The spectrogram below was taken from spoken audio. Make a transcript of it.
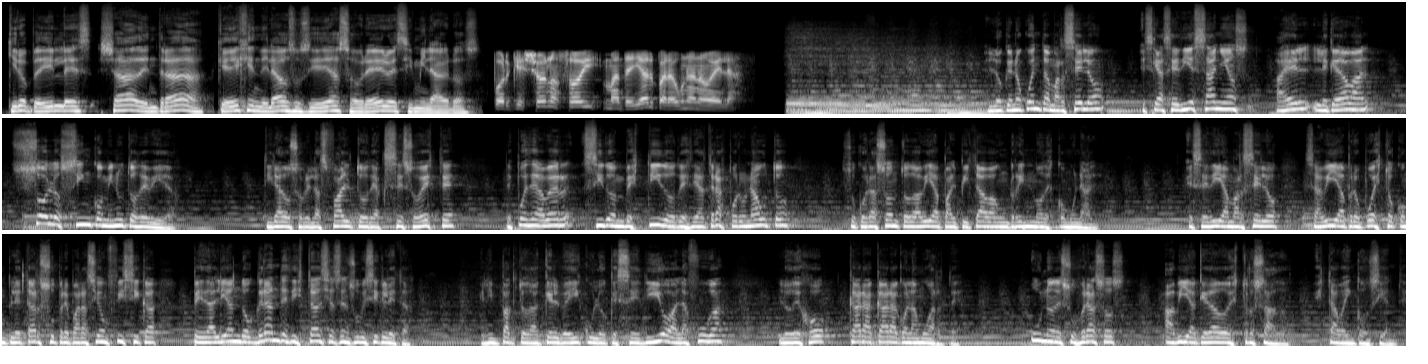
Quiero pedirles ya de entrada que dejen de lado sus ideas sobre héroes y milagros. Porque yo no soy material para una novela. Lo que no cuenta Marcelo es que hace 10 años a él le quedaban solo 5 minutos de vida. Tirado sobre el asfalto de acceso este, después de haber sido embestido desde atrás por un auto, su corazón todavía palpitaba a un ritmo descomunal. Ese día Marcelo se había propuesto completar su preparación física pedaleando grandes distancias en su bicicleta. El impacto de aquel vehículo que se dio a la fuga lo dejó cara a cara con la muerte. Uno de sus brazos había quedado destrozado, estaba inconsciente.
